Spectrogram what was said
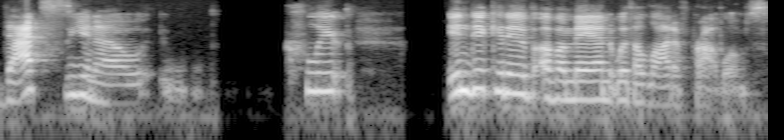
that's, you know, clear indicative of a man with a lot of problems.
